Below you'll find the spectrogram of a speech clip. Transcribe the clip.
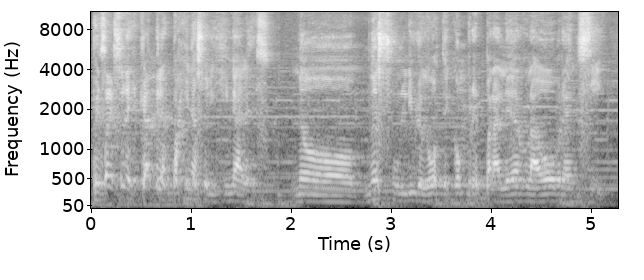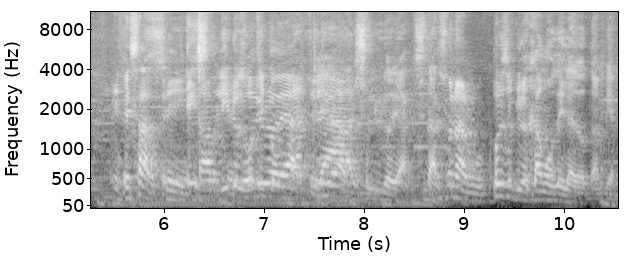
Pensá que son scan de las páginas originales. No, no es un libro que vos te compres para leer la obra en sí. Es arte. Sí. Es arte, un libro es un de arte, claro, es un libro de arte. Es un, arte. Es un artbook. Por eso que lo dejamos de lado también.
